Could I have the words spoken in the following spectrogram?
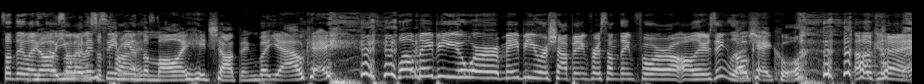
something like that. no, you wouldn't see me in the mall. I hate shopping, but yeah, okay. well, maybe you were maybe you were shopping for something for All Ears English. okay, cool. okay,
